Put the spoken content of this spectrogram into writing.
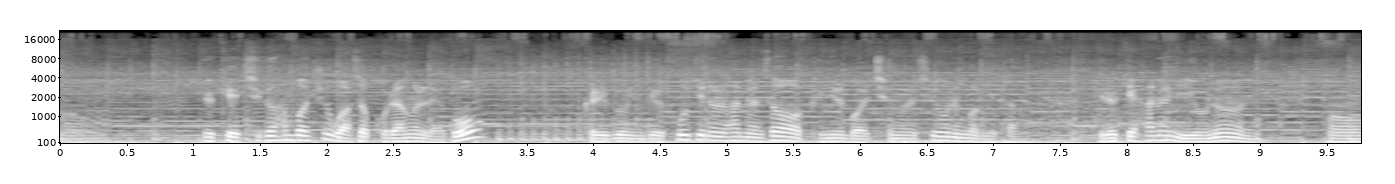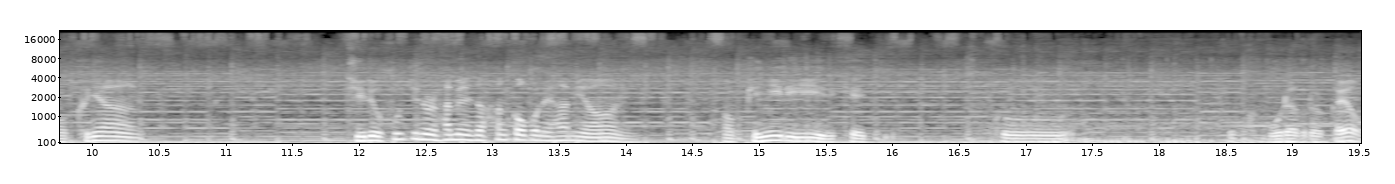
어, 이렇게 지금 한번 쭉 와서 고량을 내고 그리고 이제 후진을 하면서 비닐 멀칭을 씌우는 겁니다. 이렇게 하는 이유는 어, 그냥 뒤로 후진을 하면서 한꺼번에 하면 어, 비닐이 이렇게 그, 그 뭐라 그럴까요?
